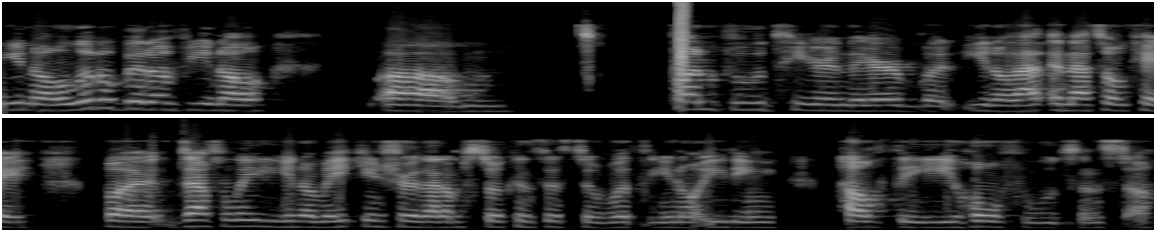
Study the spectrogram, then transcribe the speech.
you know, a little bit of, you know, um, fun foods here and there, but you know that and that's okay. But definitely, you know, making sure that I'm still consistent with, you know, eating healthy, whole foods and stuff.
